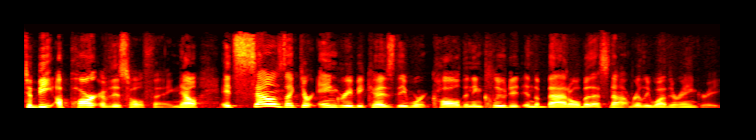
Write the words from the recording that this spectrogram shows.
to be a part of this whole thing. Now, it sounds like they're angry because they weren't called and included in the battle, but that's not really why they're angry.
